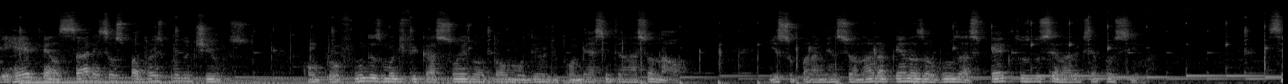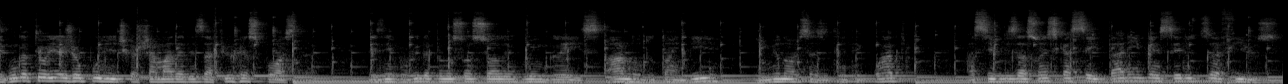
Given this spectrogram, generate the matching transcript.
repensarem seus padrões produtivos, com profundas modificações no atual modelo de comércio internacional. Isso para mencionar apenas alguns aspectos do cenário que se aproxima. Segundo a teoria geopolítica chamada Desafio-Resposta, desenvolvida pelo sociólogo inglês Arnold Toynbee em 1934, as civilizações que aceitarem vencerem os desafios,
